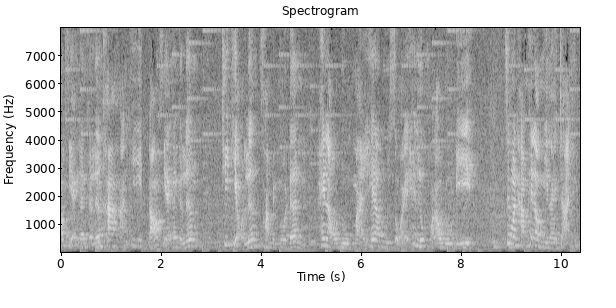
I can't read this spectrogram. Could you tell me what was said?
ต้องเสียเงินกับเรื่องค่าอาหารที่ เราต้องเสียเงินกับเรื่องที่เกี่ยวกับเรื่องความเป็นโมเดิร์น ให้เราดูใหม่ ให้เราดูสวย ให้ลุคของเราดูดี ซึ่งมันทำให้เรามีรายจ่ายถึง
